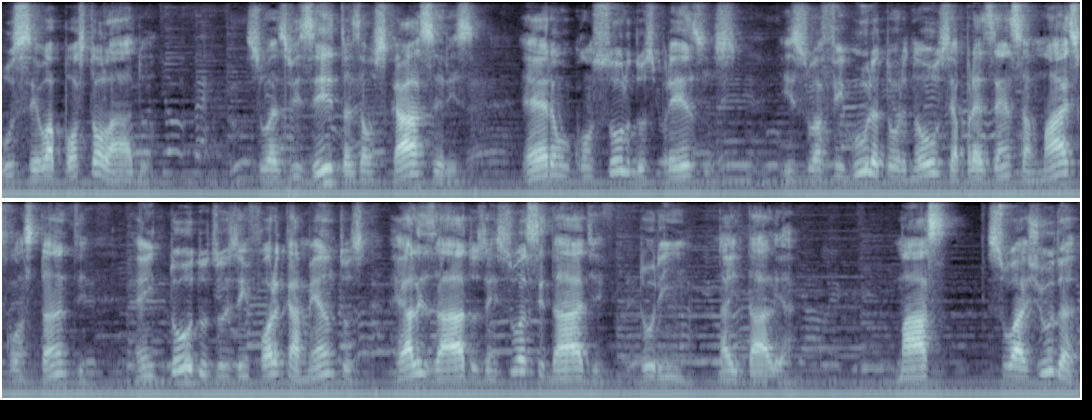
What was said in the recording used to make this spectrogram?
o seu apostolado. Suas visitas aos cárceres eram o consolo dos presos e sua figura tornou-se a presença mais constante em todos os enforcamentos realizados em sua cidade, Turim, na Itália. Mas sua ajuda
